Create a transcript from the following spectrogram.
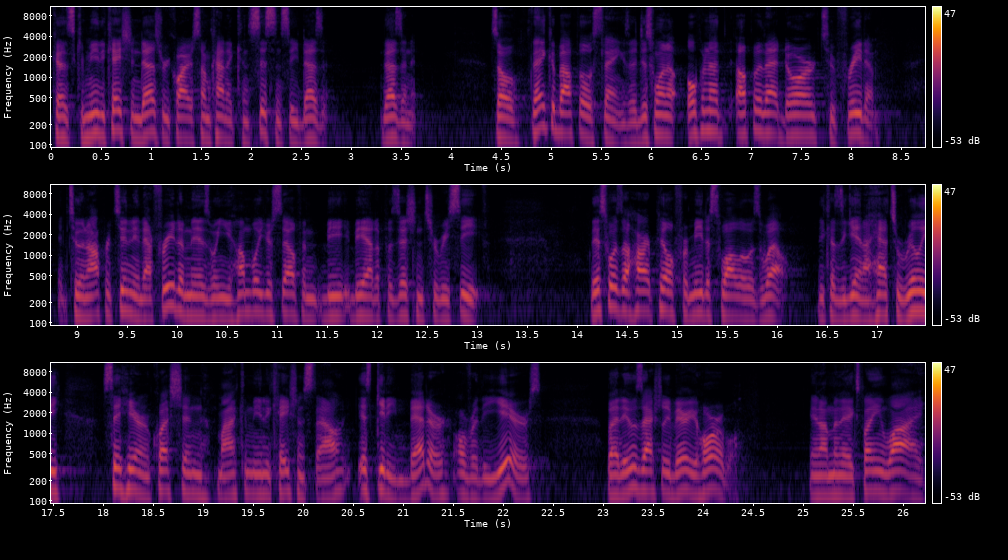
Because communication does require some kind of consistency, doesn't, doesn't it? So think about those things. I just want to open up, open that door to freedom, to an opportunity. That freedom is when you humble yourself and be, be at a position to receive. This was a hard pill for me to swallow as well, because again, I had to really sit here and question my communication style. It's getting better over the years, but it was actually very horrible. And I'm going to explain why.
